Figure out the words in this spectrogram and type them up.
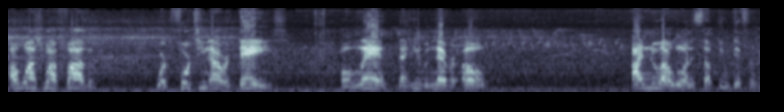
I watched my father work 14 hour days on land that he would never own. I knew I wanted something different.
